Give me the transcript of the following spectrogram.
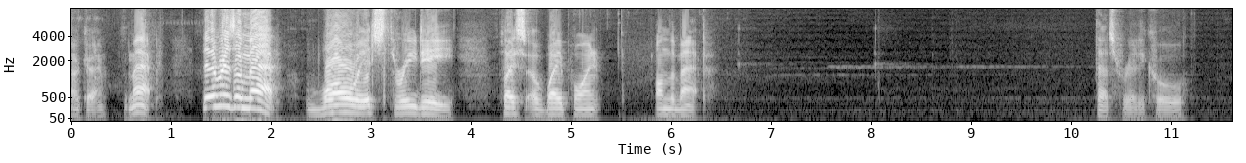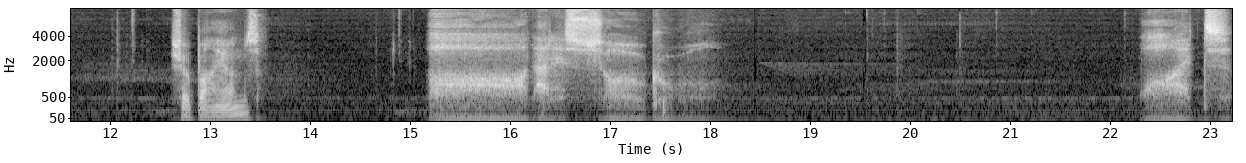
okay. Map! There is a map! Whoa, it's 3D. Place a waypoint on the map. That's really cool. Show biomes. Oh, that is so cool. What?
